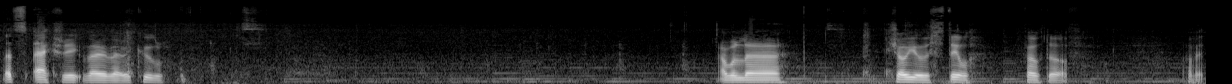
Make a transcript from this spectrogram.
That's actually very, very cool. I will uh, show you a still photo of, of it.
